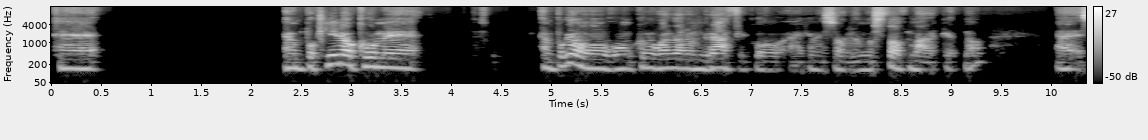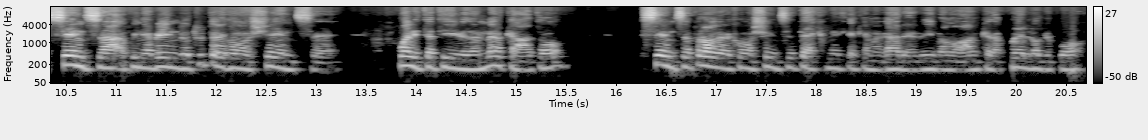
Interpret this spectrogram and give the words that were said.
Eh, è un pochino come è un pochino come guardare un grafico, eh, che ne so, di uno stock market, no? Eh, senza, quindi avendo tutte le conoscenze qualitative del mercato, senza però delle conoscenze tecniche che magari arrivano anche da quello che può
